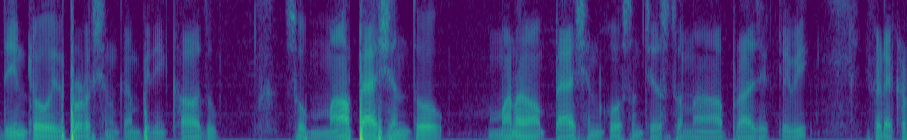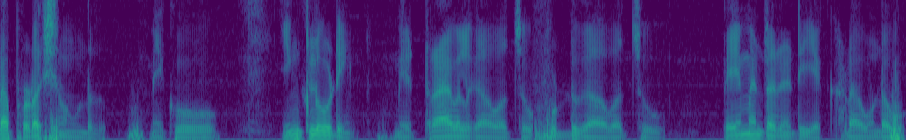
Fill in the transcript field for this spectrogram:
దీంట్లో ఇది ప్రొడక్షన్ కంపెనీ కాదు. సో మా ప్యాషన్తో మన ప్యాషన్ కోసం చేస్తున్న ప్రాజెక్టులు ఇవి. ఇక్కడెక్కడ ప్రొడక్షన్ ఉండదు. మీకు ఇంక్లూడింగ్ మీ ట్రావెల్ కావచ్చు ఫుడ్ కావచ్చు పేమెంట్ అనేటివి ఎక్కడా ఉండవు.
